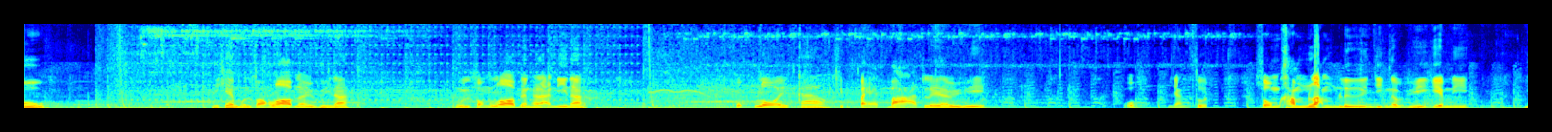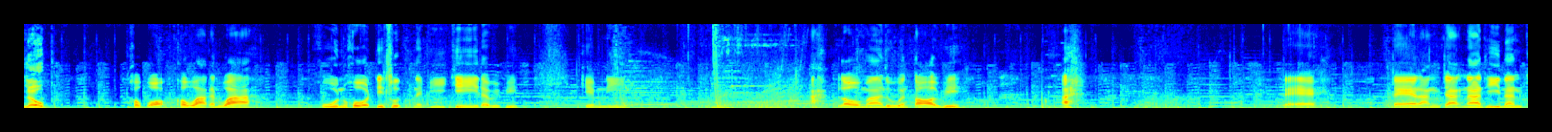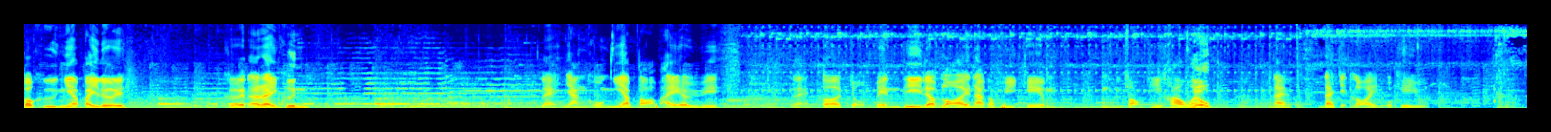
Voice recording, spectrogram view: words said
นี่แค่หมุนสองรอบนะพี่นะ หมุนสองรอบยังขนาดนี้นะ698 บาทเลยนะพี่พี่ๆโอ้ อย่างสุด สมคำล่ำลือจริงๆนะพี่ๆเกมนี้ Nope. เขาบอกเขาว่ากันว่า คูณโหดที่สุดใน PG แล้วพี่พี่ๆเกมนี้ อะ เรามาดูกันต่อพี่อะแต่แต่หลังจากนาทีนั้นก็คือเงียบไปเลย เกิดอะไรขึ้น และยังคงเงียบต่อไปครับพี่พี่ๆและก็จบเป็นที่เรียบร้อยนะกับฟรีเกม หมุน2ทีเข้าอะ Nope. ได้ได้เจ็ดร้อยโอเคอยู่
